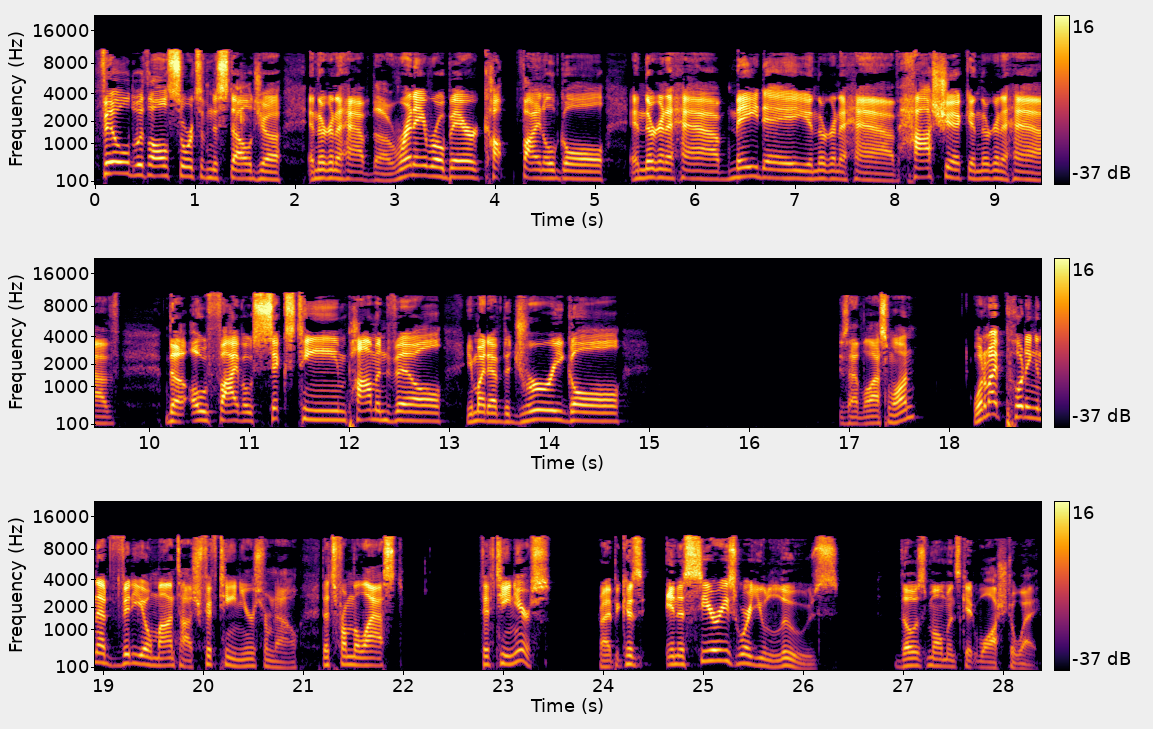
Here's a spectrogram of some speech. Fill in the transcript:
filled with all sorts of nostalgia, and they're going to have the Rene Robert Cup final goal, and they're going to have Mayday, and they're going to have Hasek, and they're going to have the 0506 team, Pominville. You might have the Drury goal. Is that the last one? What am I putting in that video montage 15 years from now that's from the last 15 years? right? Because in a series where you lose, those moments get washed away.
